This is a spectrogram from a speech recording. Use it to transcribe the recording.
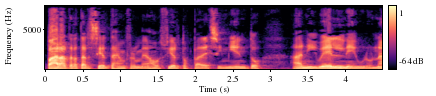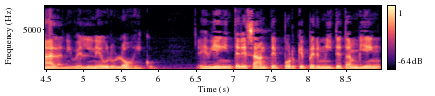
para tratar ciertas enfermedades o ciertos padecimientos a nivel neuronal, a nivel neurológico. Es bien interesante porque permite también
